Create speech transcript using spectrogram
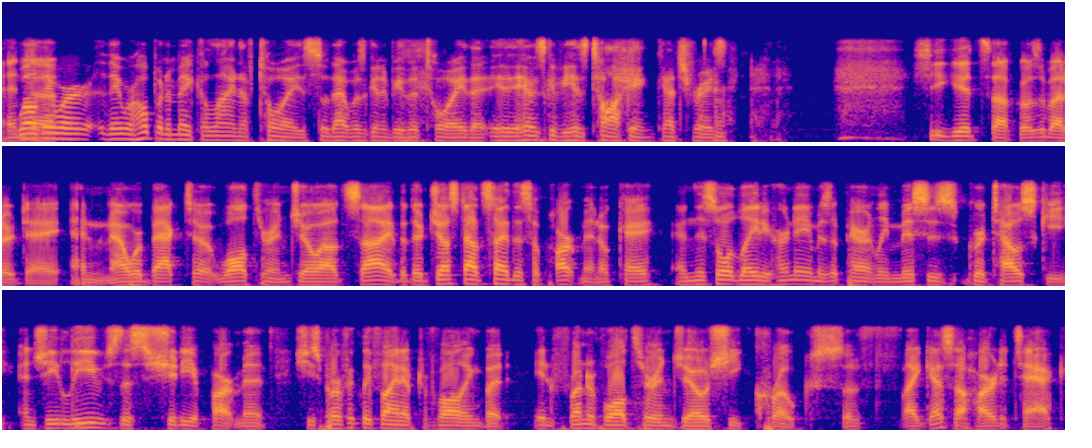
And, well, they uh, were they were hoping to make a line of toys, so that was going to be the toy that it, it was going to be his talking catchphrase. she gets up, goes about her day, and now we're back to Walter and Joe outside, but they're just outside this apartment, okay? And this old lady, her name is apparently Mrs. Grotowski, and she leaves this shitty apartment. She's perfectly fine after falling, but in front of Walter and Joe, she croaks of, I guess, a heart attack.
